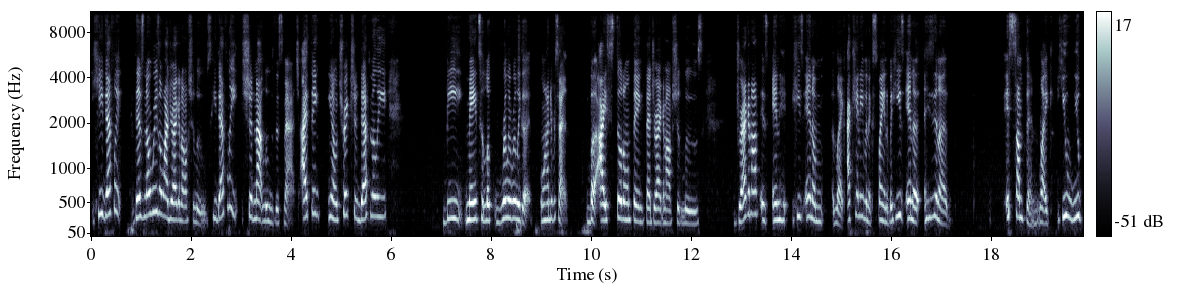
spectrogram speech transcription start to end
He, definitely there's no reason why Dragunov should lose. He definitely should not lose this match. I think, you know, Trick should definitely be made to look really, really good. 100%. But I still don't think that Dragunov should lose. Dragunov is in he's in a like I can't even explain it, but he's in a he's in a it's something like you you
